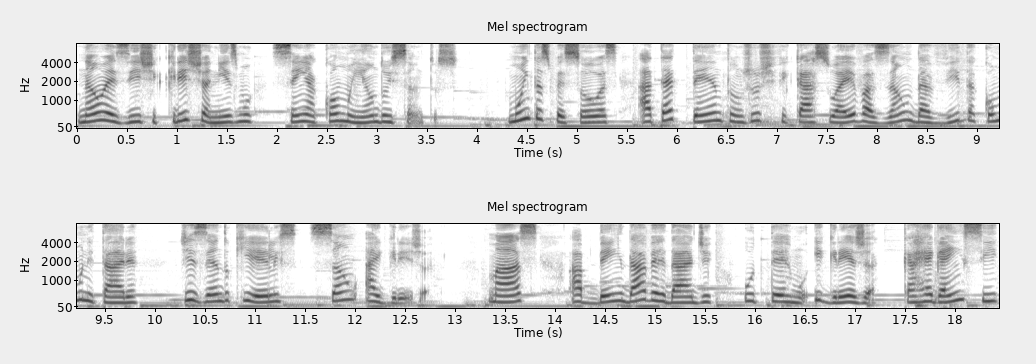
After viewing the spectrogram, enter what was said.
não existe cristianismo sem a comunhão dos santos. Muitas pessoas até tentam justificar sua evasão da vida comunitária dizendo que eles são a igreja. Mas, a bem da verdade, o termo igreja carrega em si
